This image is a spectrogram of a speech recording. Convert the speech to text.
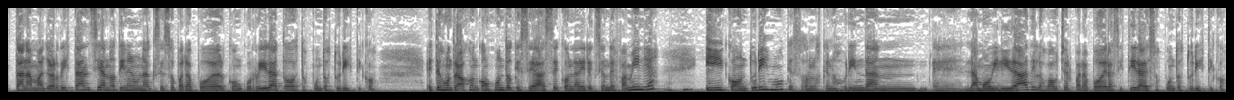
están a mayor distancia, no tienen un acceso para poder concurrir a todos estos puntos turísticos. Este es un trabajo en conjunto que se hace con la Dirección de Familia y con Turismo, que son los que nos brindan eh, la movilidad y los vouchers para poder asistir a esos puntos turísticos.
